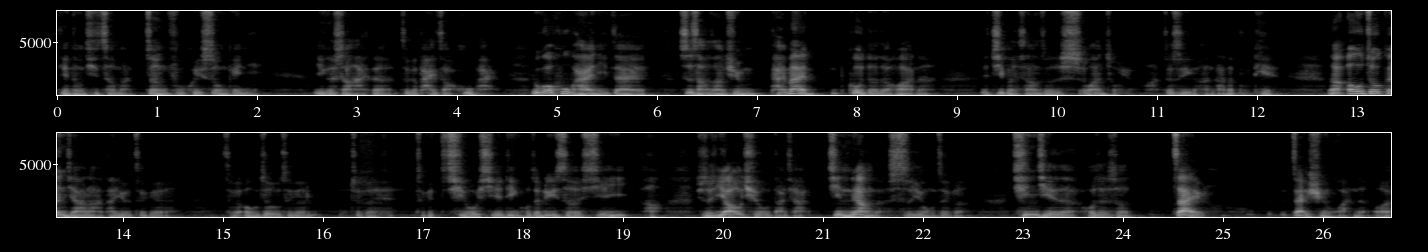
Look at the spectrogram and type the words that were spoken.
电动汽车嘛，政府会送给你一个上海的这个牌照沪牌。如果沪牌你在市场上去拍卖购得的话呢，基本上就是十万左右啊，这是一个很大的补贴。那欧洲更加了，它有这个。这个欧洲这个这个这个气候协定或者绿色协议啊，就是要求大家尽量的使用这个清洁的或者说再再循环的呃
